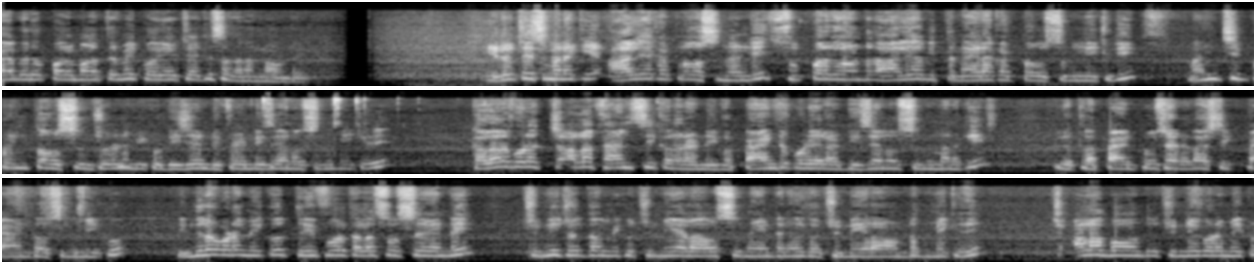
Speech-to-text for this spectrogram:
యాభై రూపాయలు మాత్రమే కొరియర్ చార్జెస్ అదనంగా ఉంటాయి. ఇది వచ్చేసి మనకి ఆలియా కట్లో వస్తుందండి. సూపర్గా ఉంటుంది. ఆలియా విత్ నైరా కట్తో వస్తుంది మీకు ఇది మంచి ప్రింట్తో వస్తుంది చూడండి. మీకు డిజైన్ డిఫరెంట్ డిజైన్ వస్తుంది మీకు ఇది కలర్ కూడా చాలా ఫ్యాన్సీ కలర్ అండి. ఇక ప్యాంట్ కూడా ఇలా డిజైన్ వస్తుంది మనకి. ఇట్లా pant two side elastic pant వస్తుంది మీకు. ఇందులో కూడా మీకు త్రీ ఫోర్ కలర్స్ వస్తాయండి. చున్నీ చూద్దాం మీకు చున్నీ ఎలా వస్తుంది ఏంటనేది. చున్నీ ఎలా ఉంటుంది మీకు ఇది చాలా బాగుంటుంది. చున్నీ కూడా మీకు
